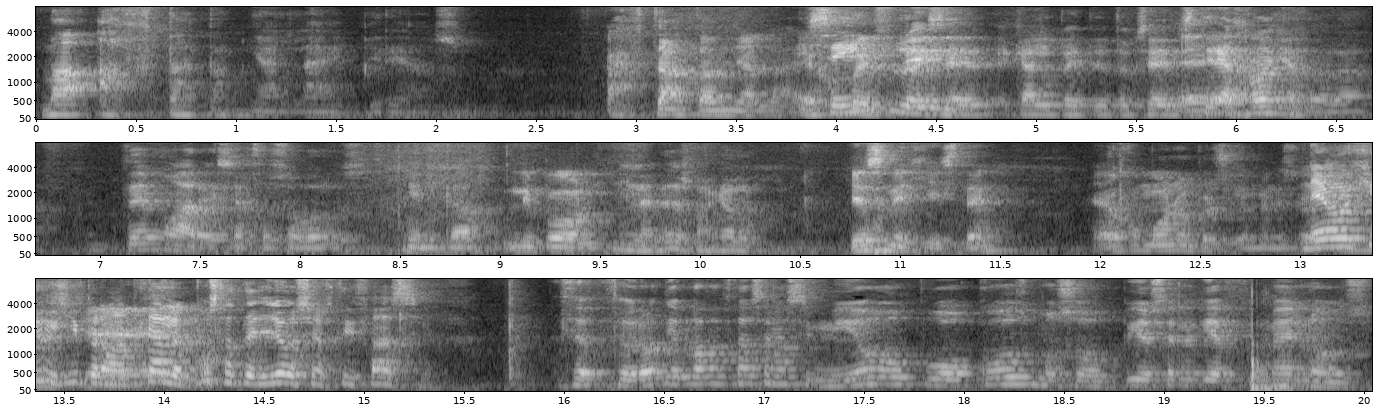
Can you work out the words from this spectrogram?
Μα αυτά τα μυαλά επηρεάζουν. Αυτά τα μυαλά. Είσαι Έχουμε influencer, ευθύνη. Καλυπέτη, το ξέρεις. Ε. Τρία χρόνια τώρα. δεν μου αρέσει αυτός ο όρος, γενικά. Λοιπόν, Ναι, δεν σου καλά. για συνεχίστε. Έχω μόνο προσγειωμένες Ναι, όχι, ερωτήσεις όχι, και- πραγματικά λέω πώς θα τελειώσει αυτή η φάση; Θε, θεωρώ ότι απλά θα φτάσει σε ένα σημείο όπου ο κόσμος ο οποίος είναι διατεθειμένος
